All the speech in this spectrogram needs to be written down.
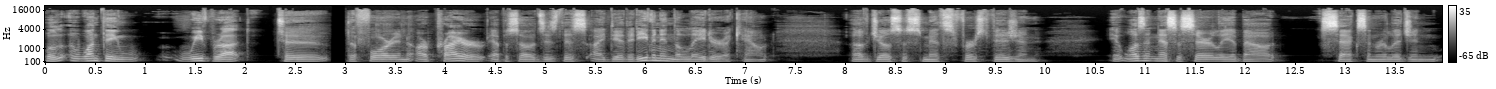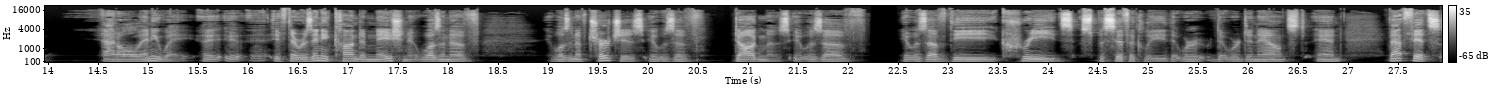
Well, uh, one thing we've brought to the fore in our prior episodes is this idea that even in the later account, of Joseph Smith's first vision, it wasn't necessarily about sex and religion at all anyway. If there was any condemnation, it wasn't of it wasn't of churches, it was of dogmas. It was of it was of the creeds specifically that were that were denounced, and that fits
